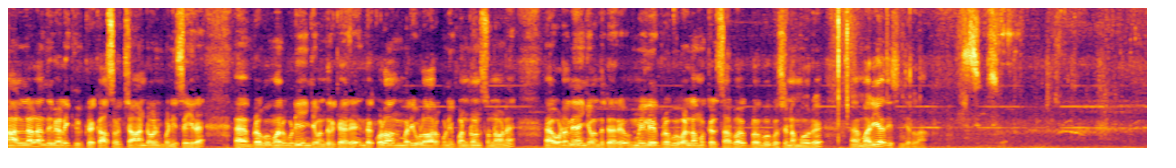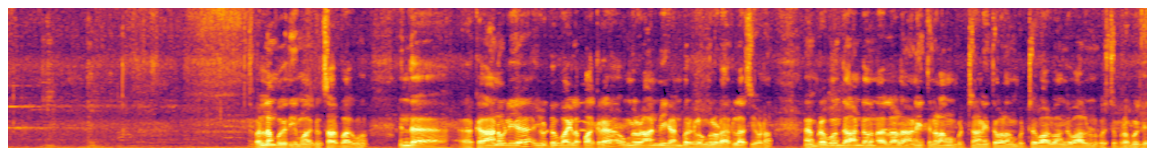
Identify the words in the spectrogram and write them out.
நாலு நாள் அந்த வேலைக்கு இருக்கிற காசை வச்சு ஆண்டவன் பண்ணி செய்கிற பிரபு மறுபடியும் இங்கே வந்திருக்காரு. இந்த குளம் அந்த மாதிரி உழவார பண்ணி பண்ணுறோன்னு சொன்னோன்னே உடனே இங்கே வந்துட்டார். உண்மையிலேயே பிரபு வல்ல மக்கள் சார்பாக பிரபு கொஸ்டின் நம்ம ஒரு மரியாதை செஞ்சிடலாம். வல்லம் பகுதி மாவட்டம் சார்பாகவும் இந்த அஹ், காணொளியை யூடியூப் வாயில பார்க்குற உங்களோட ஆன்மீக அன்பர்கள் உங்களோட அருளாசியோட பிரபு வந்து ஆண்டவன் நல்லால அனைத்து நலமும் பெற்று அனைத்து வளமும் பெற்று வாழ்வாங்க வாழணும்னு ஃபஸ்ட்டு பிரபுக்கு.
